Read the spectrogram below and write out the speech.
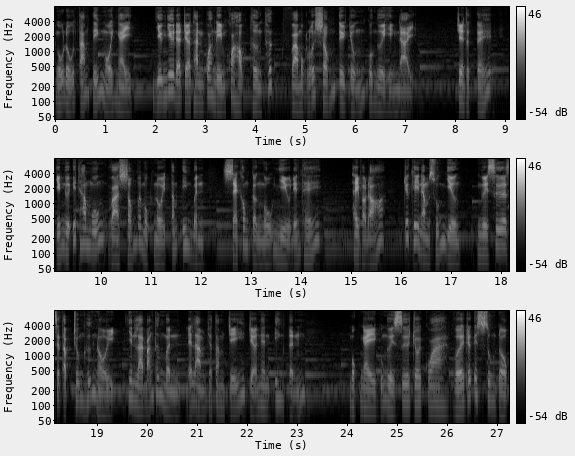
Ngủ đủ 8 tiếng mỗi ngày dường như đã trở thành quan niệm khoa học thường thức và một lối sống tiêu chuẩn của người hiện đại. Trên thực tế, những người ít ham muốn và sống với một nội tâm yên bình sẽ không cần ngủ nhiều đến thế. Thay vào đó, trước khi nằm xuống giường, người xưa sẽ tập trung hướng nội, nhìn lại bản thân mình để làm cho tâm trí trở nên yên tĩnh. Một ngày của người xưa trôi qua với rất ít xung đột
